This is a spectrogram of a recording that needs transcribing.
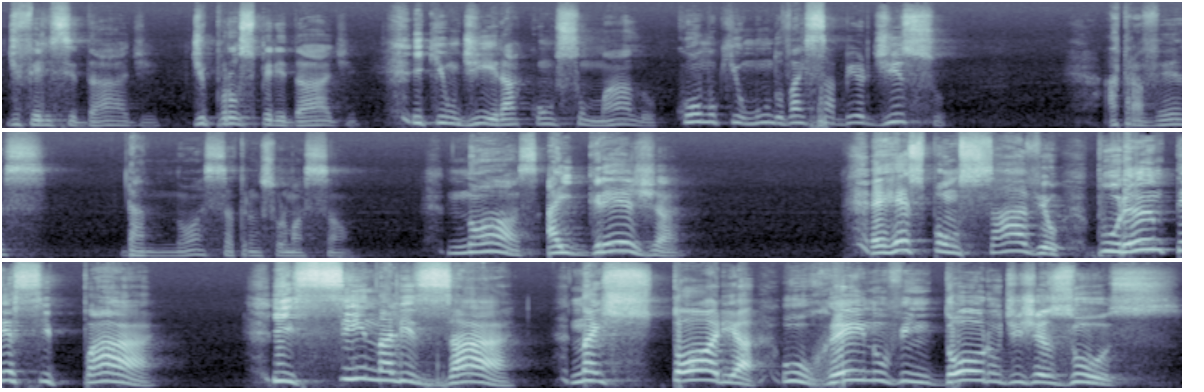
de felicidade, de prosperidade, e que um dia irá consumá-lo. Como que o mundo vai saber disso? Através da nossa transformação. Nós, a igreja, é responsável por antecipar e sinalizar na história o reino vindouro de Jesus.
